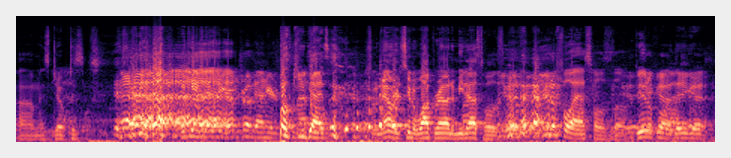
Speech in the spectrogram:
Um, it's dope to. drove down here to Fuck you guys. so now we're just gonna walk around and meet assholes Beautiful assholes though. Beautiful. There you go. There you go.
